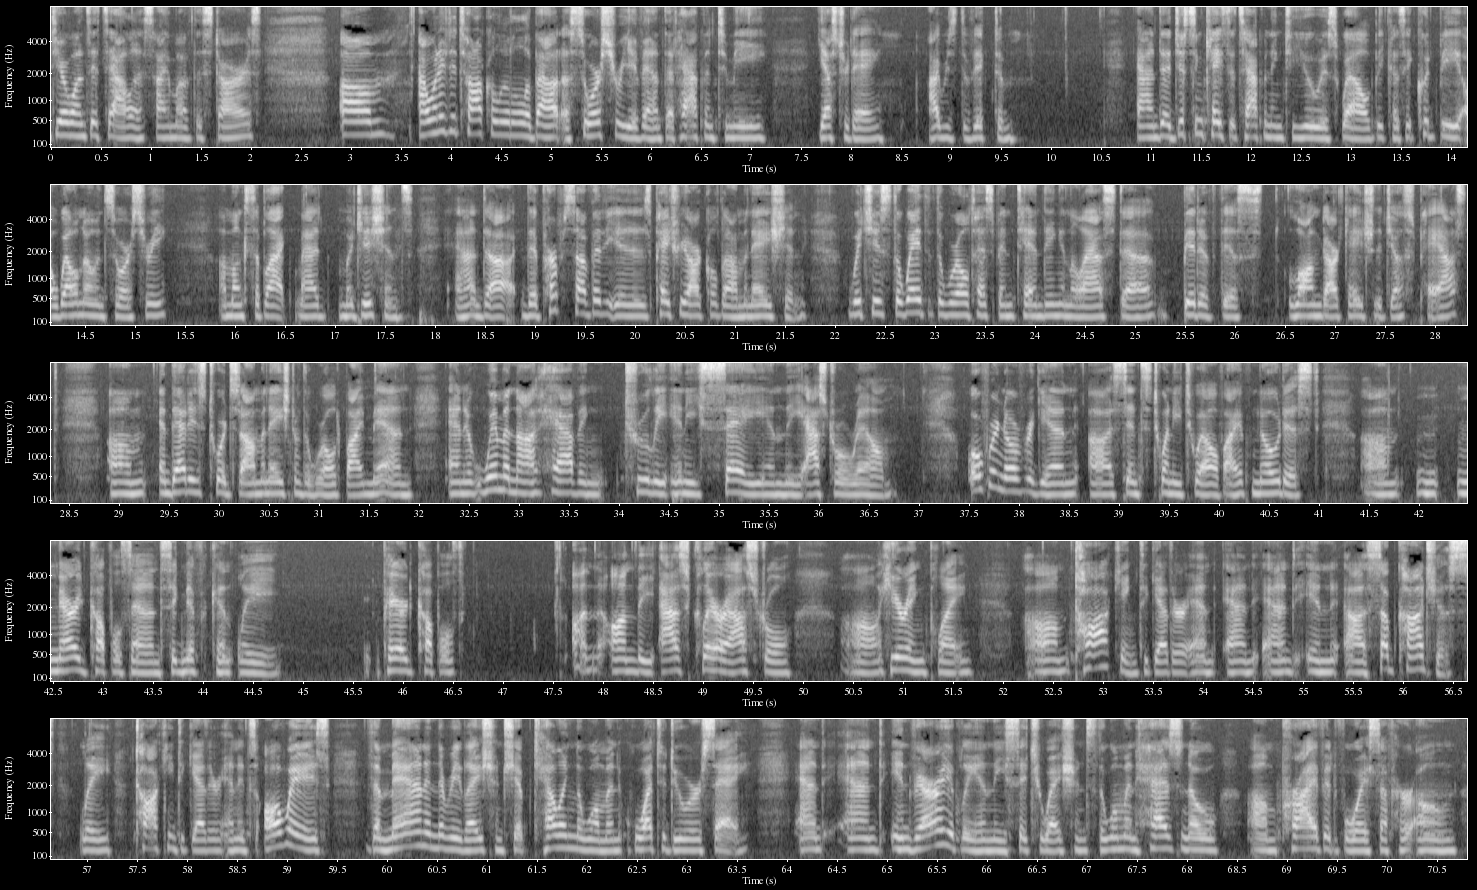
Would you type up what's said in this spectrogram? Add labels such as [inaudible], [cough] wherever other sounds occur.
Dear ones, it's Alice. I'm of the stars. Um, I wanted to talk a little about a sorcery event that happened to me yesterday. I was the victim. And uh, just in case it's happening to you as well, because it could be a well known sorcery amongst the black mag- magicians. And uh, the purpose of it is patriarchal domination, which is the way that the world has been tending in the last uh, bit of this long dark age that just passed, um, and that is towards domination of the world by men, and women not having truly any say in the astral realm. Over and over again uh, since 2012, I have noticed um, married couples and significantly paired couples on on the as astral uh, hearing plane um, talking together and and and in uh, subconsciously talking together, and it's always the man in the relationship telling the woman what to do or say, and and invariably in these situations, the woman has no um, private voice of her own,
